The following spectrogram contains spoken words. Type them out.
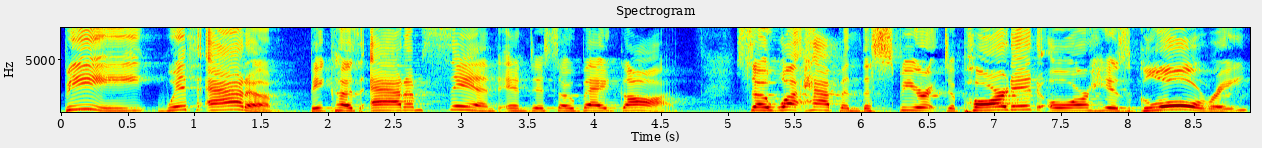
be with Adam because Adam sinned and disobeyed God. So what happened? The spirit departed, or his glory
